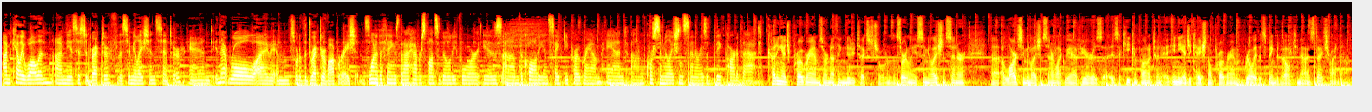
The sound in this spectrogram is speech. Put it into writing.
I'm Kelly Wallen. I'm the assistant director for the Simulation Center, and in that role, I am sort of the director of operations. One of the things that I have responsibility for is um, the quality and safety program, and um, of course, Simulation Center is a big part of that. Cutting edge programs are nothing new to Texas Children's, and certainly a simulation center. Uh, a large simulation center like we have here is, is a key component to an, any educational program really that's being developed in the United States right now.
